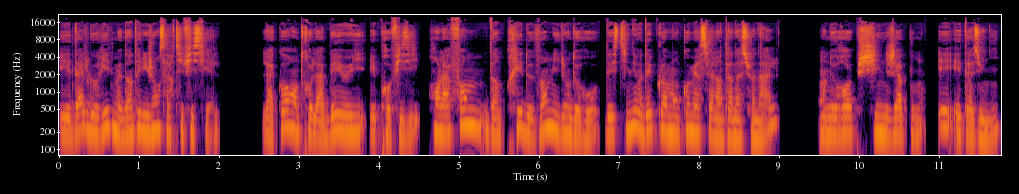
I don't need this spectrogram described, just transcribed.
et d'algorithmes d'intelligence artificielle. L'accord entre la BEI et Profisi prend la forme d'un prêt de 20 millions d'euros destiné au déploiement commercial international, en Europe, Chine, Japon et États-Unis,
